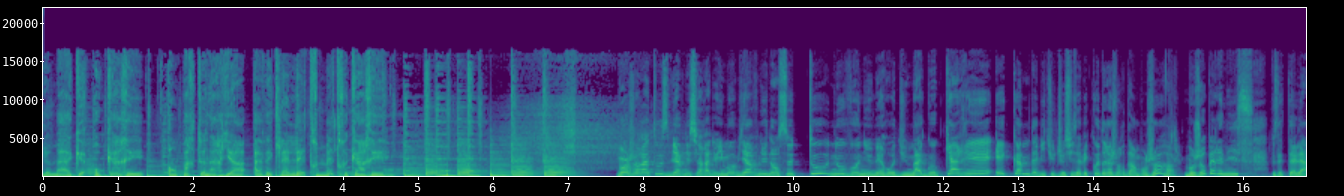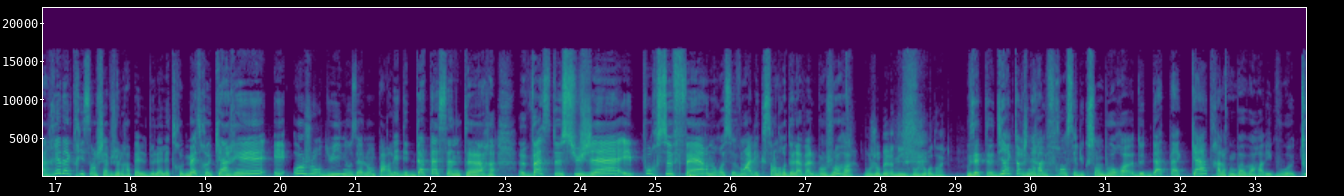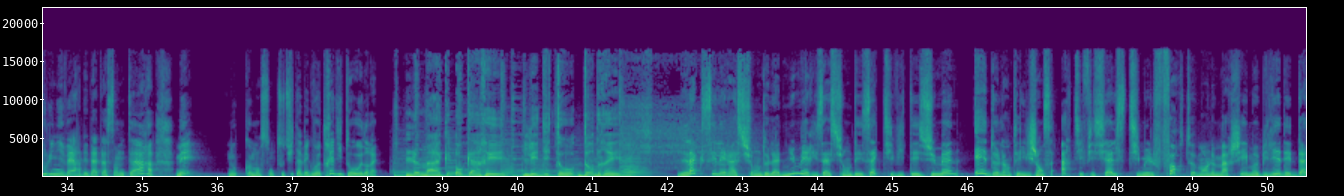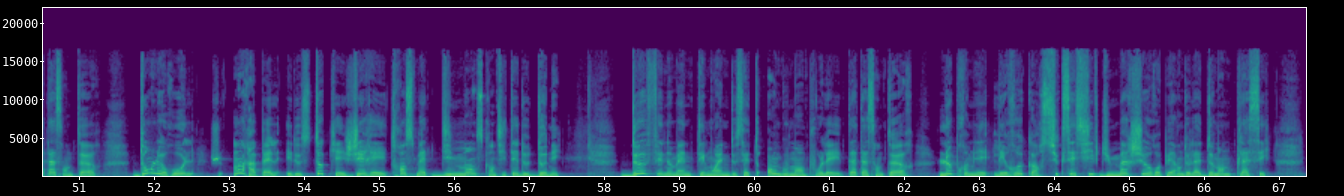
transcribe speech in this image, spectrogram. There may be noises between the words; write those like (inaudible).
Le MAG au carré, en partenariat avec la lettre mètre carré. Bonjour à tous, bienvenue sur Radio Imo, bienvenue dans ce tout nouveau numéro du Mago Carré. Et comme d'habitude, je suis avec Audrey Jourdain. Bonjour. Bonjour Bérénice. Vous êtes la rédactrice en chef, je le rappelle, de la lettre Maître Carré. Et aujourd'hui, nous allons parler des data centers. Vaste sujet. Et pour ce faire, nous recevons Alexandre Delaval. Bonjour. Bonjour Bérénice, bonjour Audrey. Vous êtes directeur général France et Luxembourg de Data 4. Alors, on va voir avec vous euh, tout l'univers des data centers. Mais nous commençons tout de suite avec votre édito, Audrey. Le MAG au carré, l'édito d'Audrey. L'accélération de la numérisation des activités humaines et de l'intelligence artificielle stimule fortement le marché immobilier des data centers, dont le rôle, on le rappelle, est de stocker, gérer et transmettre d'immenses quantités de données. Deux phénomènes témoignent de cet engouement pour les data centers. Le premier, les records successifs du marché européen de la demande placée.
